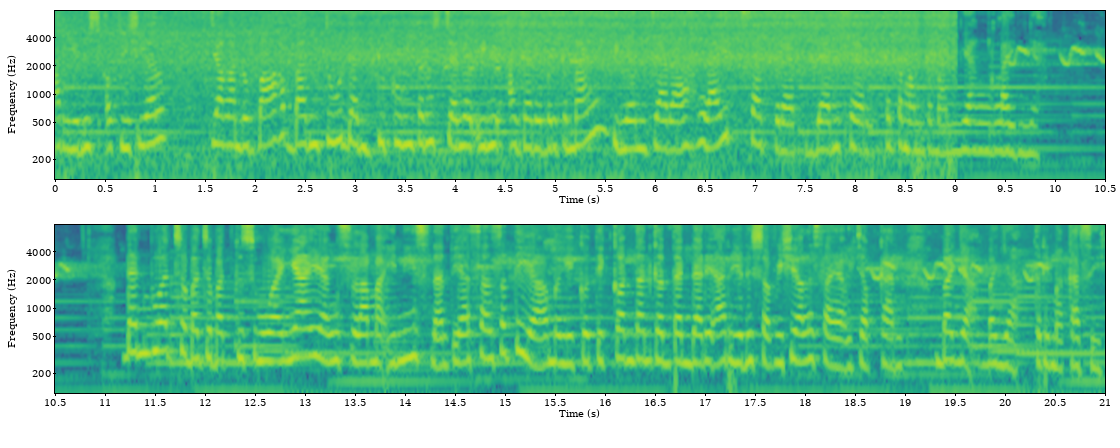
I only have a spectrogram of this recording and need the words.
Arianis Official Jangan lupa bantu dan dukung terus channel ini agar berkembang dengan cara like, subscribe, dan share ke teman-teman yang lainnya. Dan buat sobat-sobatku semuanya yang selama ini senantiasa setia mengikuti konten-konten dari Arianis Official, saya ucapkan banyak-banyak terima kasih.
